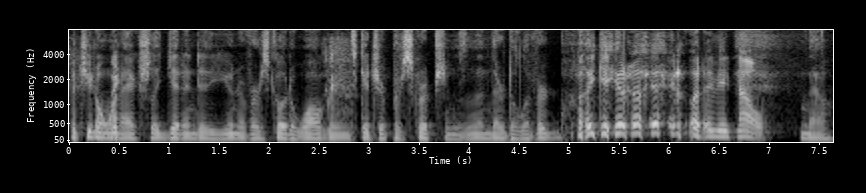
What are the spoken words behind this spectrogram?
but you don't want like- to actually get into the universe, go to Walgreens, get your prescriptions and then they're delivered. like you know, you know what I mean? no No.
